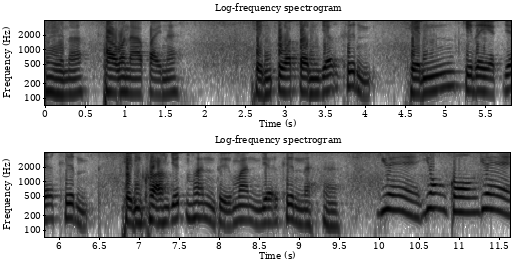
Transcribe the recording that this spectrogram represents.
นี่นะภาวนาไปนะ เห็นตัวตนเยอะขึ้น เห็นกิเลสเยอะขึ้น เห็นความยึดมั่นถือมั่นเยอะขึ้นนะอ่า 越用功越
